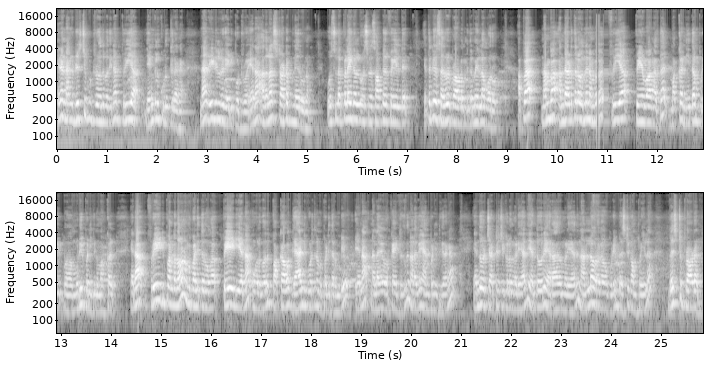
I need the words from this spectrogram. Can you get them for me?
ஏன்னா நாங்கள் டிஸ்ட்ரிபியூட்டர் வந்து பார்த்தீங்கன்னா ஃப்ரீயாக எங்களுக்கு கொடுக்குறாங்க. நான் ரீடீலருக்கு ஐடி போட்டுருவோம் ஏன்னா அதெல்லாம் ஸ்டார்ட் அப் நிறுவனம் ஒரு சில பிள்ளைகள் ஒரு சில சாஃப்ட்வேர் ஃபெயில்டு எத்தனையோ சர்வர் ப்ராப்ளம் இந்த எல்லாம் வரும். அப்போ நம்ம அந்த இடத்துல வந்து நம்ம ஃப்ரீயாக பே வாங்கிறத மக்கள் நீ தான் பிடி முடிவு பண்ணிக்கணும் மக்கள். ஏன்னா ஃப்ரீ ஐடி பண்ணுறதாலும் நம்ம பண்ணி தருவாங்க. பே ஐடியானா உங்களுக்கு வந்து பக்காவாக கேரண்டி கொடுத்து நம்ம பண்ணி தர முடியும். ஏன்னா நல்லாவே ஒர்க் ஆகிட்டு இருக்குது. நல்லாவே ஏர்ன் பண்ணிட்டு இருக்காங்க. எந்த ஒரு சட்ட சிக்கலும் கிடையாது. எந்த ஒரு எராதும் கிடையாது. நல்ல ஒர்க் ஆகக்கூடிய பெஸ்ட் கம்பெனியில் best product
